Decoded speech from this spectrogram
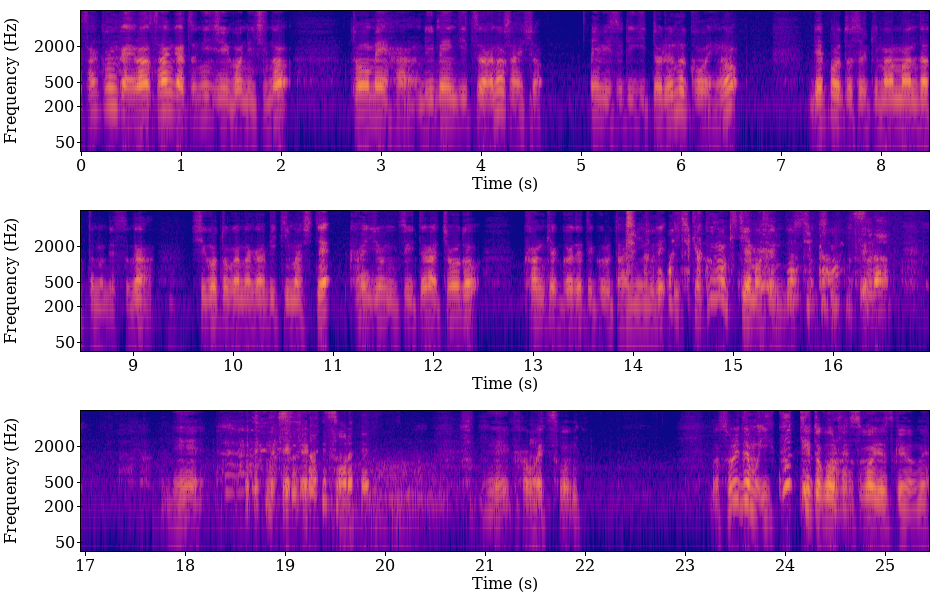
さあ今回は3月25日の東名阪リベンジツアーの最初恵比寿リキッドルーム公演をレポートする気満々だったのですが仕事が長引きまして会場に着いたらちょうど観客が出てくるタイミングで 1曲も聴けませんでした。ねえ。ねえかわいそうに、まあ、それでも行くっていうところがすごいですけどね。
